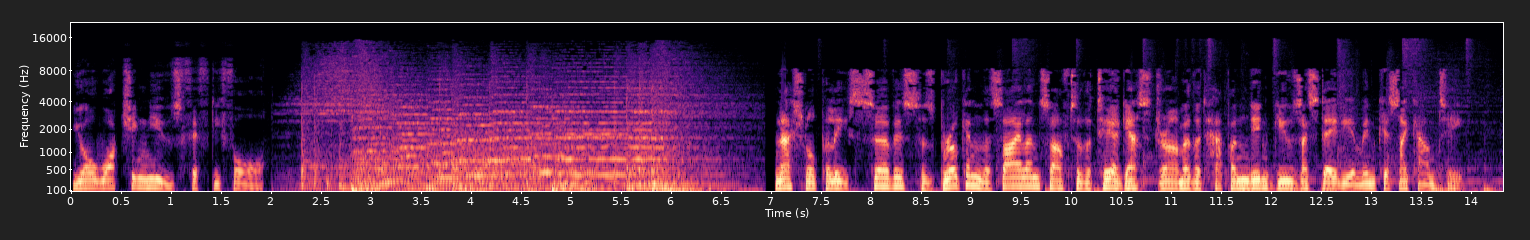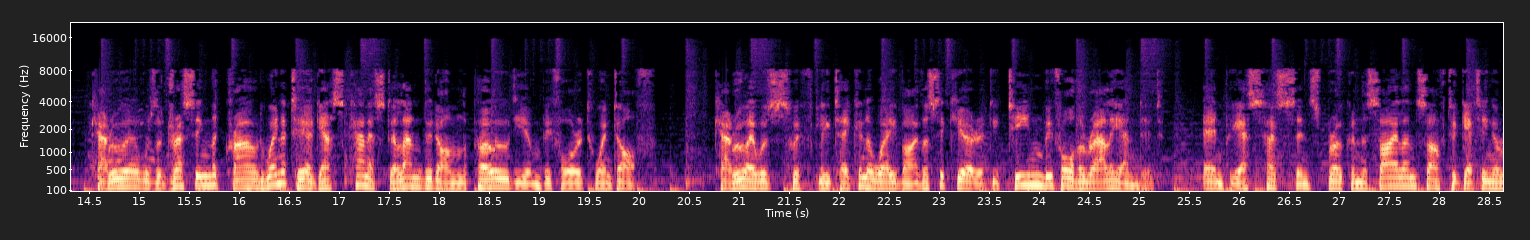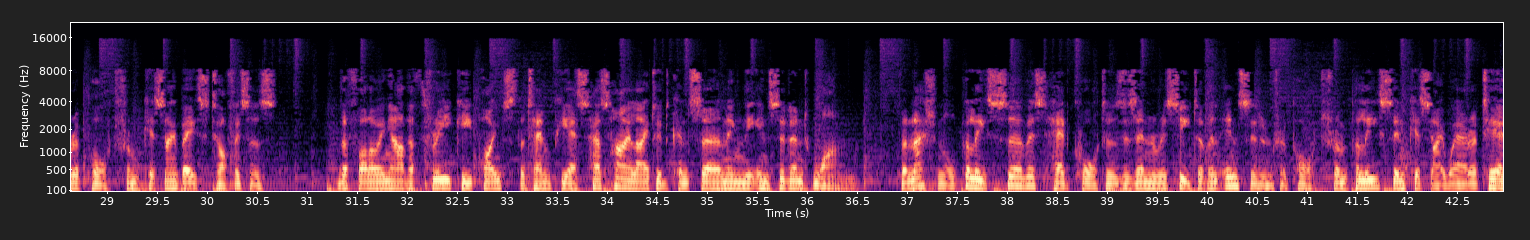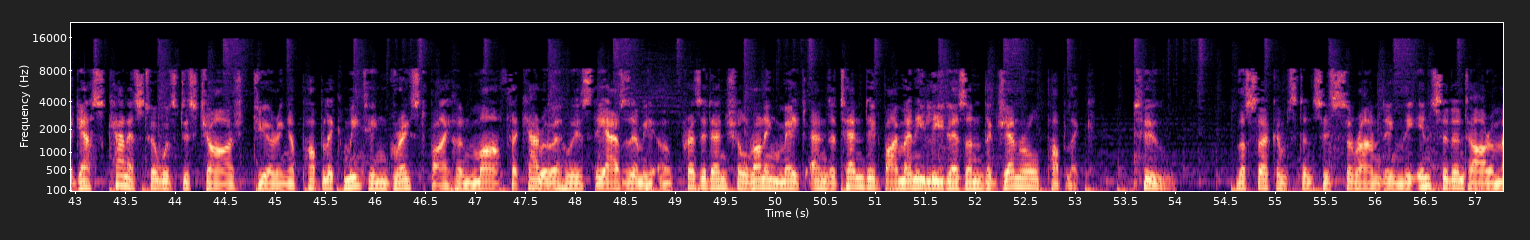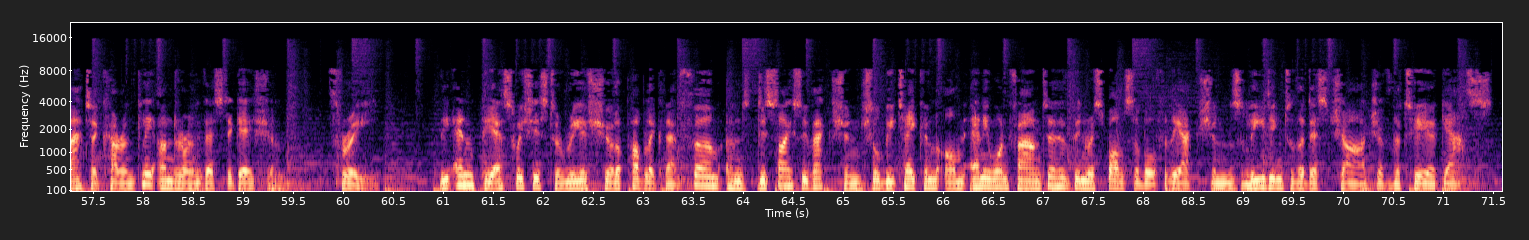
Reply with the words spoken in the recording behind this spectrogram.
You're watching News 54. National Police Service has broken the silence after the tear gas drama that happened in Gusii Stadium in Kisii County. Karua was addressing the crowd when a tear gas canister landed on the podium before it went off. Karua was swiftly taken away by the security team before the rally ended. NPS has since broken the silence after getting a report from Kisii-based officers. The following are the three key points that NPS has highlighted concerning the incident 1. The National Police Service headquarters is in receipt of an incident report from police in Kisii where a tear gas canister was discharged during a public meeting graced by Hun Martha Karua who is the Azimio presidential running mate and attended by many leaders and the general public. 2. The circumstances surrounding the incident are a matter currently under investigation. 3. The NPS wishes to reassure the public that firm and decisive action shall be taken on anyone found to have been responsible for the actions leading to the discharge of the tear gas.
